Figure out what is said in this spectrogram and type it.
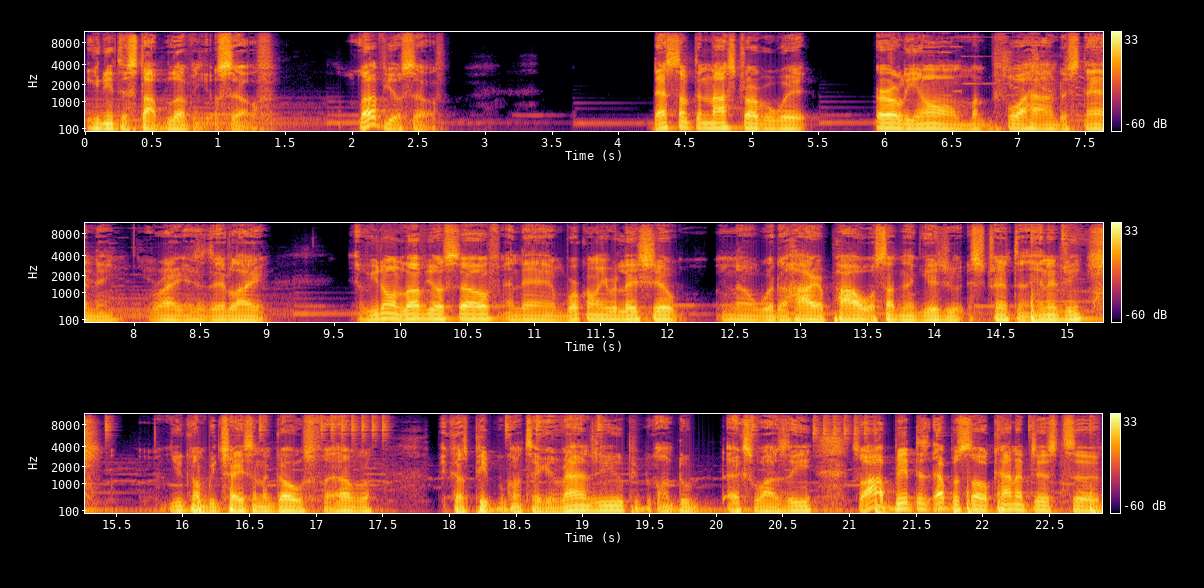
you need to stop loving yourself. Love yourself. That's something I struggle with early on, but before I had understanding, right? Is that like, if you don't love yourself and then work on your relationship, you know, with a higher power or something that gives you strength and energy, you're gonna be chasing a ghost forever because people are gonna take advantage of you. People are gonna do X, Y, Z. So I did this episode kind of just to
